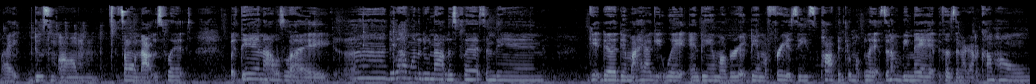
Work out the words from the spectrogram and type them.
like do some um some knotless plaits but then I was like uh, do I want to do knotless plaits and then get there, then my hair get wet, and then my real, then my frizzies popping through my plaits, and I'm gonna be mad because then I gotta come home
